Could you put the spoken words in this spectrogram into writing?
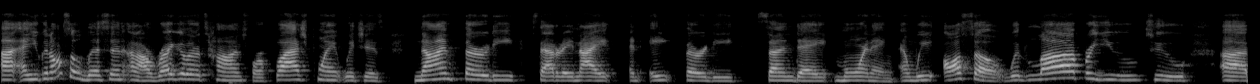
Uh, and you can also listen at our regular times for Flashpoint, which is 9:30 Saturday night and 8:30 Sunday morning. And we also would love for you to uh,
